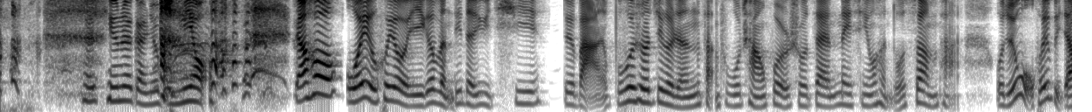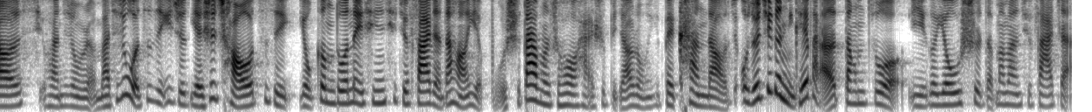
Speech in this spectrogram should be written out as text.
他听着感觉不妙。然后我也会有一个稳定的预期，对吧？不会说这个人反复无常，或者说在内心有很多算盘。我觉得我会比较喜欢这种人吧。其实我自己一直也是朝自己有更多内心戏去发展，但好像也不是，大部分时候还是比较容易被看到。我觉得这个你可以把它当做一个优势的，慢慢去发展，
